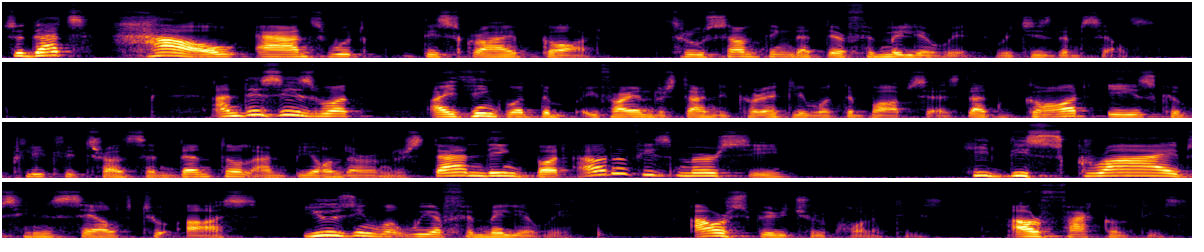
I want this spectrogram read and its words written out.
So that's how ants would describe God through something that they're familiar with, which is themselves. And this is what I think what the if I understand it correctly, what the Bab says, that God is completely transcendental and beyond our understanding, but out of his mercy, he describes himself to us using what we are familiar with, our spiritual qualities, our faculties.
